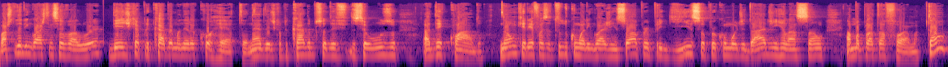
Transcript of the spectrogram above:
acho que toda linguagem tem seu valor, desde que aplicada da maneira correta, né? Desde que aplicada seu, do seu uso adequado. Não querer fazer tudo com uma linguagem só por preguiça ou por comodidade em relação relação a uma plataforma. Então,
